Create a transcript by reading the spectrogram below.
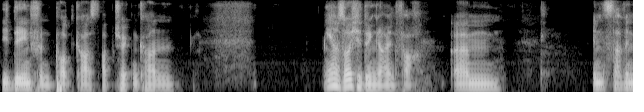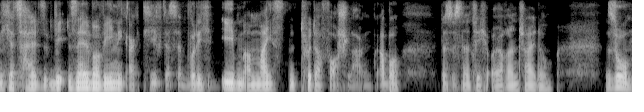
Ideen für einen Podcast abchecken kann. Ja, solche Dinge einfach. Ähm, Insta bin ich jetzt halt we selber wenig aktiv, deshalb würde ich eben am meisten Twitter vorschlagen. Aber das ist natürlich eure Entscheidung. So,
